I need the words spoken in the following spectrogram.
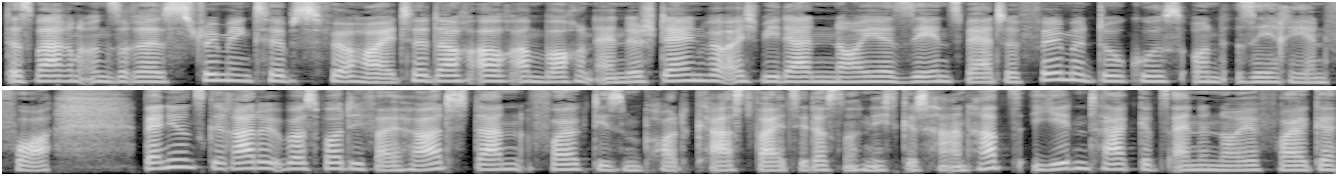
Das waren unsere Streaming-Tipps für heute, doch auch am Wochenende stellen wir euch wieder neue sehenswerte Filme, Dokus und Serien vor. Wenn ihr uns gerade über Spotify hört, dann folgt diesem Podcast, falls ihr das noch nicht getan habt. Jeden Tag gibt's eine neue Folge,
